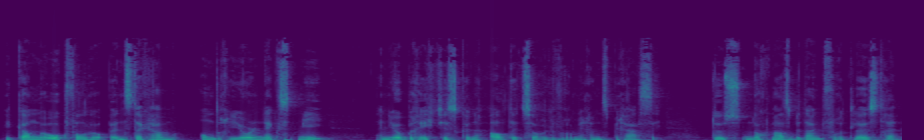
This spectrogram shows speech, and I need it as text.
Je kan me ook volgen op Instagram onder yournextme en jouw berichtjes kunnen altijd zorgen voor meer inspiratie. Dus nogmaals bedankt voor het luisteren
